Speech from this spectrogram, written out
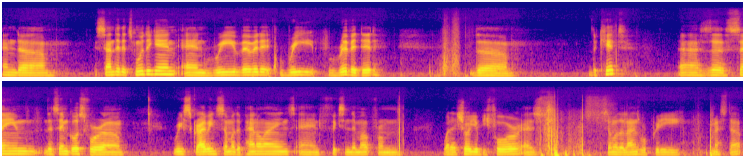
and uh, sanded it smooth again and re-riveted, re-riveted the the kit as the same the same goes for uh, rescribing some of the panel lines and fixing them up from what I showed you before as some of the lines were pretty messed up.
